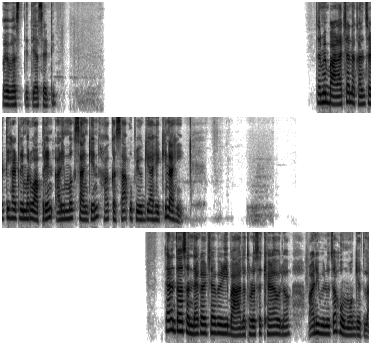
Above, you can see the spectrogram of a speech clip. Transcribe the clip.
व्यवस्थित यासाठी. तर मी बाळाच्या नखांसाठी हा ट्रिमर वापरेन आणि मग सांगेन हा कसा उपयोगी आहे की नाही. त्यानंतर संध्याकाळच्या वेळी बाळाला थोडंसं खेळवलं आणि विनूचा होमवर्क घेतला.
